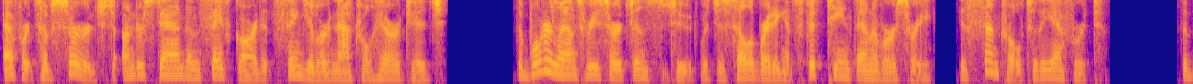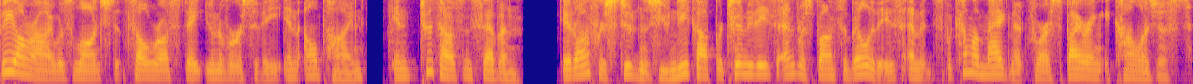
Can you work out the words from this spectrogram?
efforts have surged to understand and safeguard its singular natural heritage. The Borderlands Research Institute, which is celebrating its 15th anniversary, is central to the effort. The BRI was launched at Sul Ross State University in Alpine in 2007. It offers students unique opportunities and responsibilities, and it's become a magnet for aspiring ecologists.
